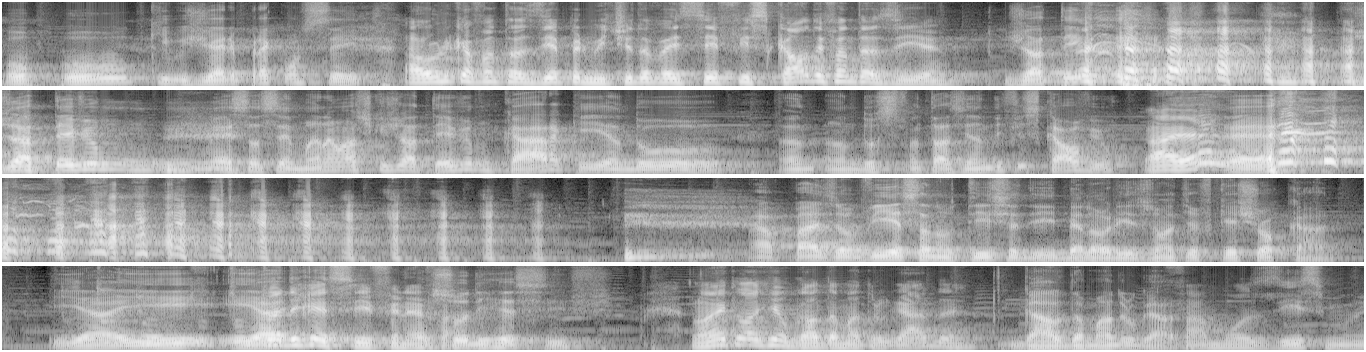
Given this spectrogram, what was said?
ou, ou que gere preconceito. A única fantasia permitida vai ser fiscal de fantasia. Já teve, já teve um, essa semana, eu acho que já teve um cara que andou an- andou se fantasiando de fiscal, viu? Ah, é? Rapaz, eu vi essa notícia de Belo Horizonte e eu fiquei chocado. E aí, Tu, tu, e tu é aí- de Recife, né? eu sou de Recife, Não é que lá tem o Galo da Madrugada? Galo da Madrugada. Famosíssimo, né?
